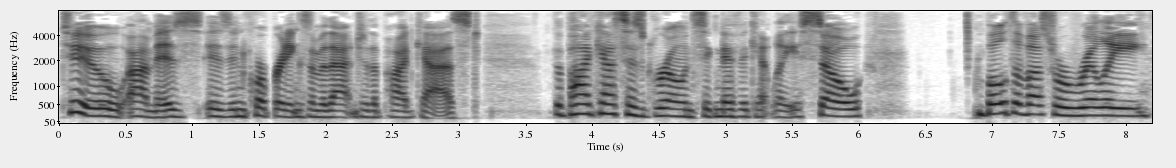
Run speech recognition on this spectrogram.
too, um, is is incorporating some of that into the podcast. The podcast has grown significantly. So both of us were really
